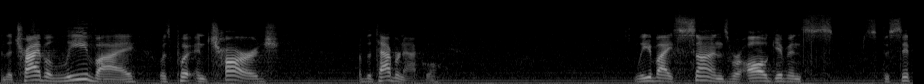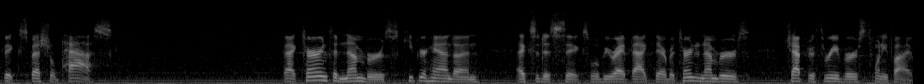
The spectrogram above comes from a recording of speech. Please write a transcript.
And the tribe of Levi was put in charge of the tabernacle. Levi's sons were all given specific special tasks. In fact, turn to Numbers. Keep your hand on Exodus 6. We'll be right back there. But turn to Numbers chapter 3, verse 25.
